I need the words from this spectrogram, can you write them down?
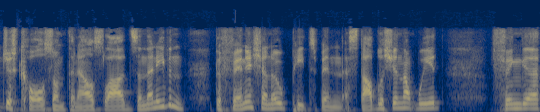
Just call something else, lads. And then even the finish, I know Pete's been establishing that weird finger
